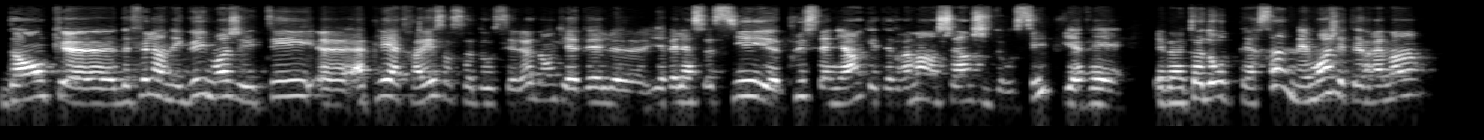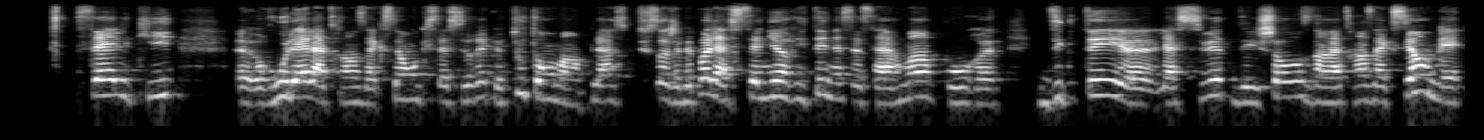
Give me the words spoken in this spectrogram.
Donc, de fil en aiguille, moi, j'ai été appelée à travailler sur ce dossier-là. Donc, il y avait l'associé plus senior qui était vraiment en charge du dossier. Puis, il y avait un tas d'autres personnes, mais moi, j'étais vraiment celle qui euh, roulait la transaction, qui s'assurait que tout tombe en place, tout. Je n'avais pas la seniorité nécessairement pour euh, dicter euh, la suite des choses dans la transaction, mais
